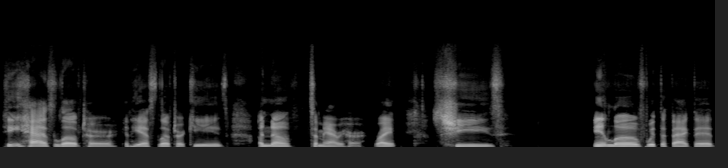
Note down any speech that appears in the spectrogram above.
he has loved her and he has loved her kids enough to marry her, right? She's in love with the fact that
